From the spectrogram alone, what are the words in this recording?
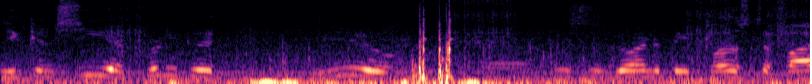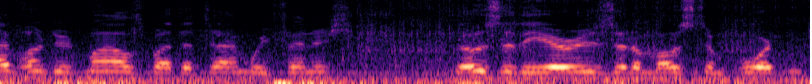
you can see a pretty good view. Uh, this is going to be close to 500 miles by the time we finish. Those are the areas that are most important.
